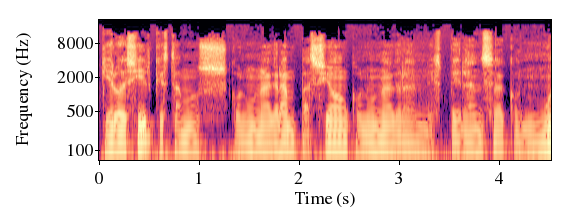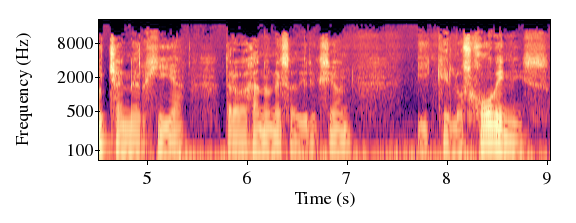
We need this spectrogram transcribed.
quiero decir que estamos con una gran pasión, con una gran esperanza, con mucha energía trabajando en esa dirección y que los jóvenes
